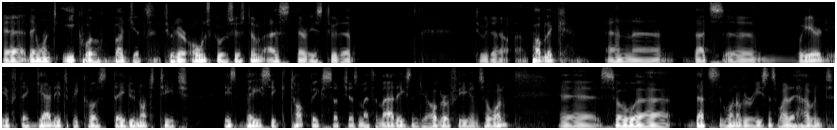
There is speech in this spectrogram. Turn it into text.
Uh, they want equal budget to their own school system as there is to the to the uh, public. And uh, that's uh, weird if they get it because they do not teach these basic topics such as mathematics and geography and so on uh, so uh, that's one of the reasons why they haven't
